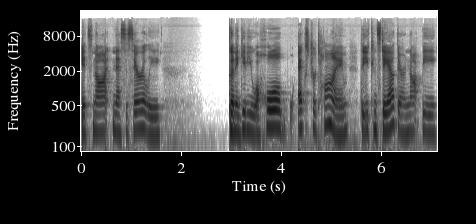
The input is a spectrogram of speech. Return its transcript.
it's not necessarily going to give you a whole extra time that you can stay out there and not be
